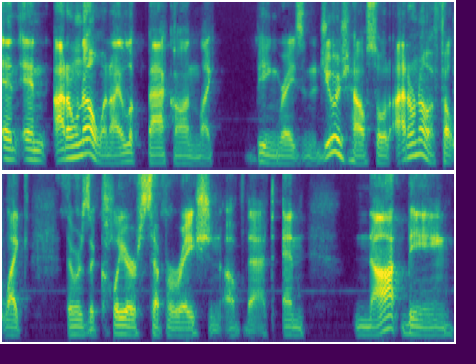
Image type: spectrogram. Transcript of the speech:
and and I don't know when I look back on like being raised in a Jewish household, I don't know. It felt like there was a clear separation of that. And not being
